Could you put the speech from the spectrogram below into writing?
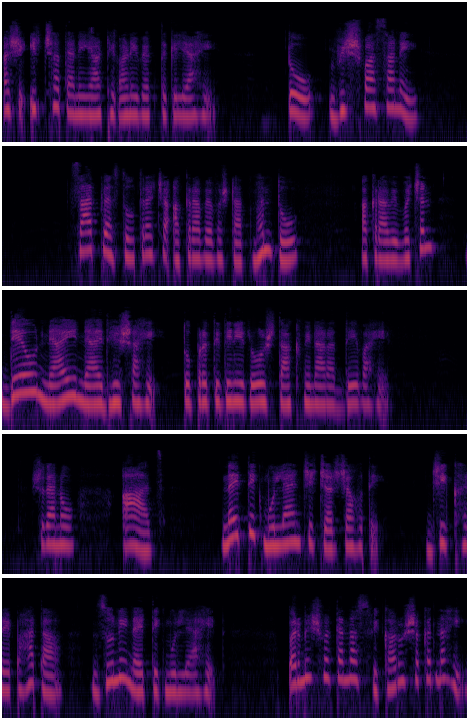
अशी इच्छा त्याने या ठिकाणी व्यक्त केली आहे. तो विश्वासाने सातव्या स्तोत्राच्या अकराव्या वचनात म्हणतो अकरावे वचन देव न्यायी न्यायाधीश आहे. तो प्रतिदिनी रोष दाखविणारा देव आहे. श्रोत्यानो आज नैतिक मूल्यांची चर्चा होते. जी खरे पाहता जुनी नैतिक मूल्य आहेत. परमेश्वर त्यांना स्वीकारू शकत नाही.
